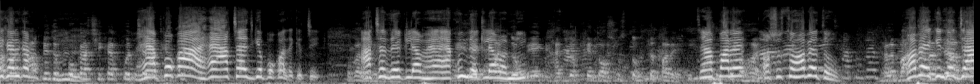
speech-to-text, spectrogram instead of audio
এখানকার আপনি তো পোকা শিকার করছেন। হ্যাঁ পোকা হ্যাঁ আচ্ছা আজকে পোকা দেখেছি। আচ্ছা দেখলাম হ্যাঁ এখন দেখলাম আমি। অসুস্থ হতে পারে। যা পারে অসুস্থ হবে তো। হবে কিন্তু যা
